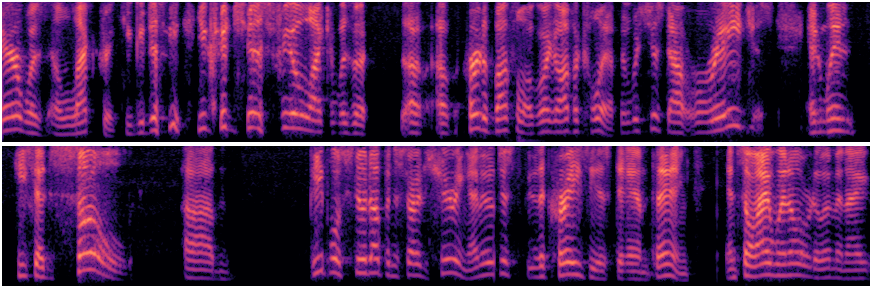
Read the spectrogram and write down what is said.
air was electric. You could just, you could just feel like it was a, a, a herd of buffalo going off a cliff. It was just outrageous. And when he said sold, um, people stood up and started cheering. I mean, it was just the craziest damn thing. And so I went over to him and I,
